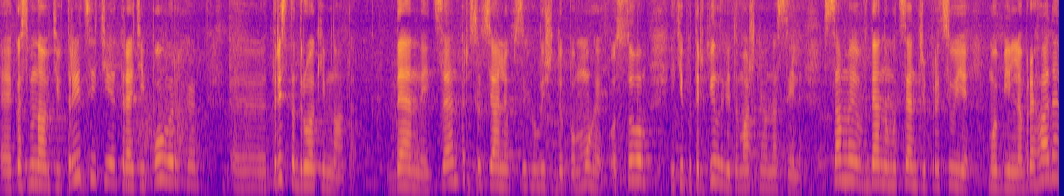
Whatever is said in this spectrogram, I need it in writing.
Е, Космонавтів 30, третій поверх, е, 302 кімната. Денний центр соціально-психологічної допомоги особам, які потерпіли від домашнього насилля. Саме в денному центрі працює мобільна бригада,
